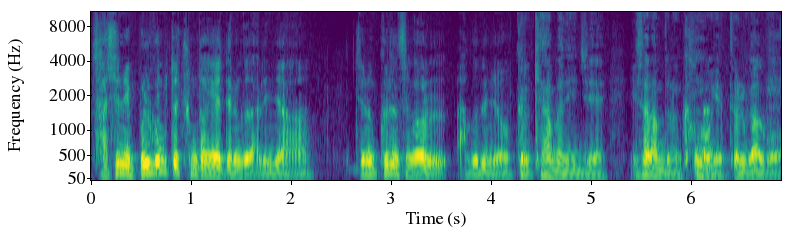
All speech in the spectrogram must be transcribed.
사실은 이 벌금부터 충당해야 되는 것 아니냐. 저는 그런 생각을 하거든요. 그렇게 하면 이제 이 사람들은 감옥에 들어가고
